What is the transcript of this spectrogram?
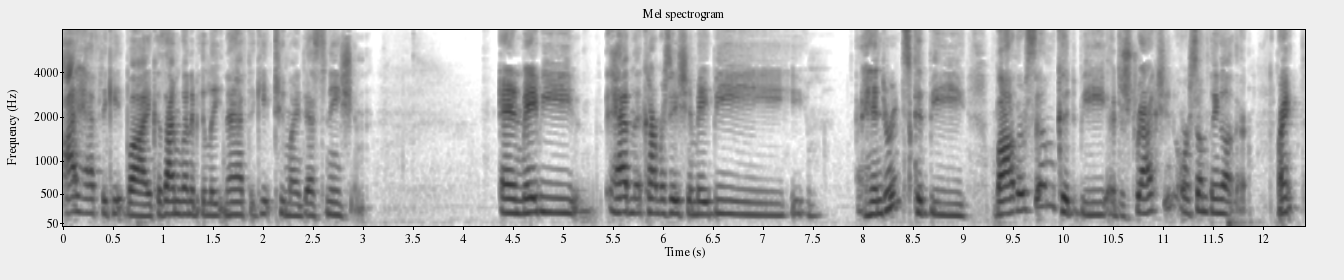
I have to get by because I'm going to be late and I have to get to my destination. And maybe having that conversation may be a hindrance, could be bothersome, could be a distraction or something other, right?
